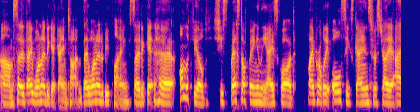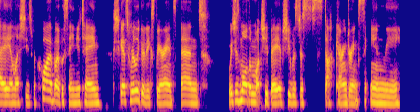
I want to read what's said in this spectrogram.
Um, so they wanted to get game time. They wanted to be playing. So to get her on the field, she's best off being in the A squad, play probably all six games for Australia A unless she's required by the senior team. She gets really good experience and which is more than what she'd be if she was just stuck carrying drinks in the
